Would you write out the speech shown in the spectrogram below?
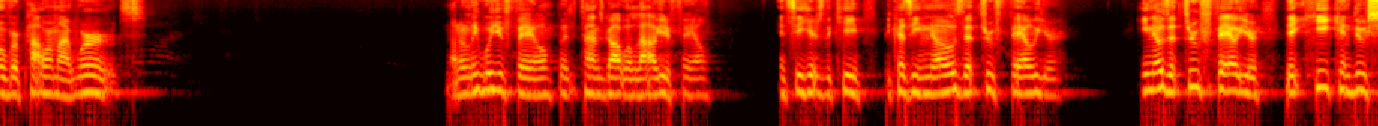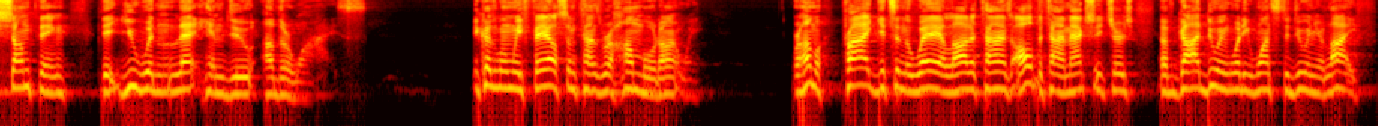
overpower my words. Not only will you fail, but at times God will allow you to fail. And see, here's the key because He knows that through failure, He knows that through failure, that He can do something that you wouldn't let Him do otherwise. Because when we fail, sometimes we're humbled, aren't we? We're humble. Pride gets in the way a lot of times, all the time, actually, church, of God doing what He wants to do in your life.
